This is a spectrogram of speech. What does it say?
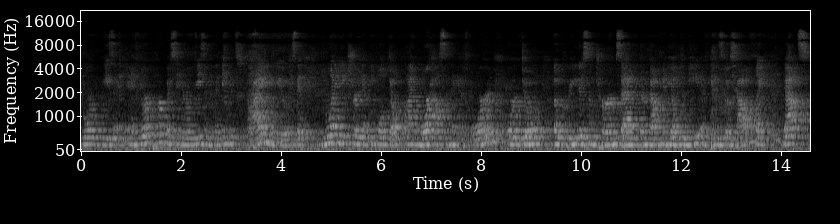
your reason. And if your purpose and your reason, the thing that's driving you is that you want to make sure that people don't buy more house than they can afford, or don't agree to some terms that they're not going to be able to meet if things go south, like that's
